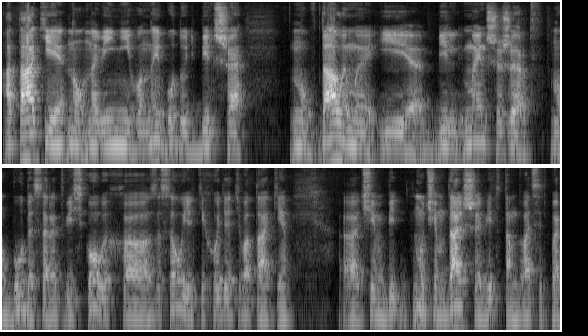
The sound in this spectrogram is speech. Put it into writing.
атаки ну, на війні вони будуть більше ну, вдалими і біль, менше жертв ну, буде серед військових е, ЗСУ, які ходять в атаки. Е, Чим, ну, чим далі від там, 21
